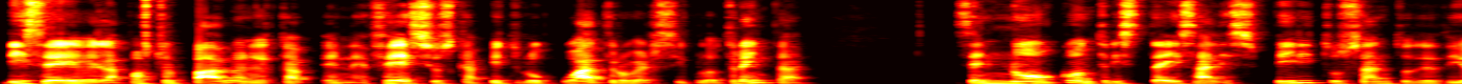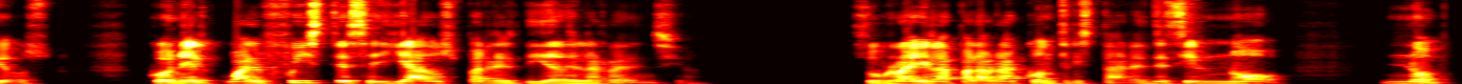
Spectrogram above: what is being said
Dice el apóstol Pablo en, el, Efesios capítulo 4, versículo 30. Dice, no contristéis al Espíritu Santo de Dios, con el cual fuiste sellados para el día de la redención. Subrayen la palabra contristar, es decir, no, no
